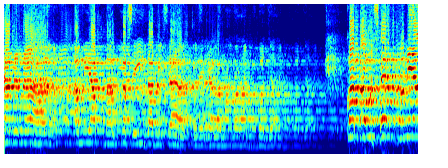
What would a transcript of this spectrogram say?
জানে না, আমি আপনার কাছে এই দাবিটা করে গেলাম, আমার আব্বা যান কথা উঠে দুনিয়া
